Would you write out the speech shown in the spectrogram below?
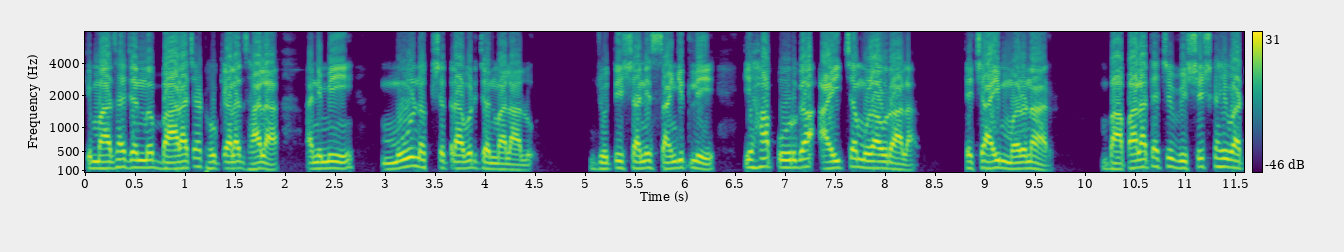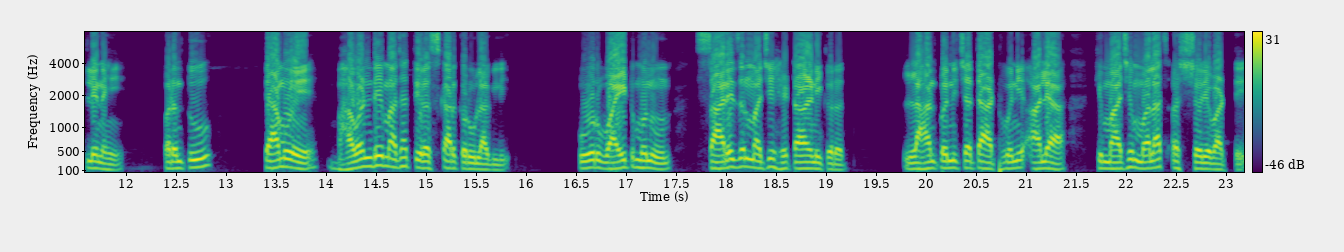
की माझा जन्म बाराच्या ठोक्याला झाला आणि मी मूळ नक्षत्रावर जन्माला आलो. ज्योतिषाने सांगितले की हा पोरगा आईच्या मुळावर आला. त्याची आई मरणार. बापाला त्याचे विशेष काही वाटले नाही. परंतु त्यामुळे भावंडे माझा तिरस्कार करू लागली. पोर वाईट म्हणून सारेजण माझी हेटाळणी करत. लहानपणीच्या त्या आठवणी आल्या की माझे मलाच आश्चर्य वाटते.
